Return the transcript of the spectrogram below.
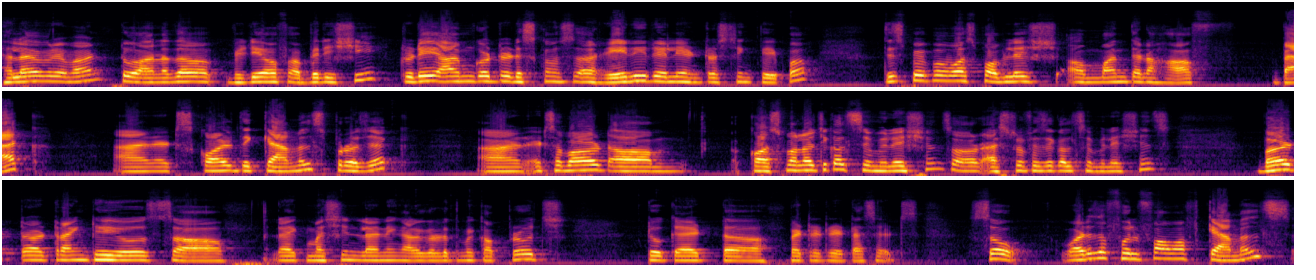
Hello everyone to another video of Abhirishi. Today I'm going to discuss a really really interesting paper. This paper was published a month and a half back and it's called the Camels project and it's about um, cosmological simulations or astrophysical simulations but uh, trying to use uh, like machine learning algorithmic approach to get uh, better data sets. So what is the full form of camels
